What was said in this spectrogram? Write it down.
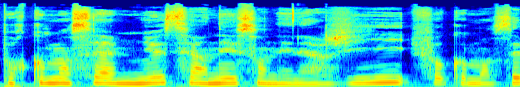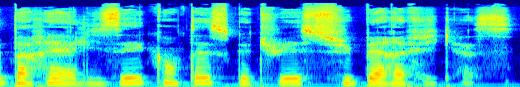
Pour commencer à mieux cerner son énergie, il faut commencer par réaliser quand est-ce que tu es super efficace.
